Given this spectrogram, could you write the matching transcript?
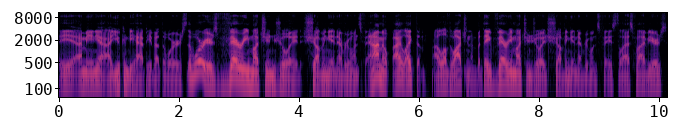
yeah, I mean, yeah, you can be happy about the Warriors. The Warriors very much enjoyed shoving it in everyone's face, and I'm a- I like them. I loved watching them, but they very much enjoyed shoving it in everyone's face the last five years.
